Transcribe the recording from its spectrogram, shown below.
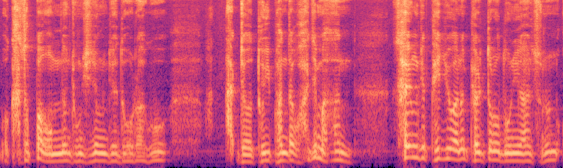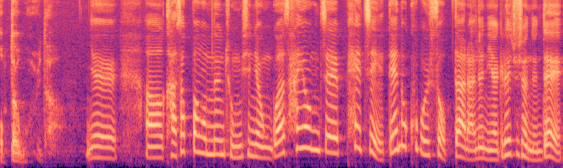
뭐 가석방 없는 종신형 제도라고 아, 저 도입한다고 하지만 사형제 폐지와는 별도로 논의할 수는 없다고 봅니다. 예, 어, 가석방 없는 종신형과 사형제 폐지 떼놓고 볼 수 없다라는 이야기를 해주셨는데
